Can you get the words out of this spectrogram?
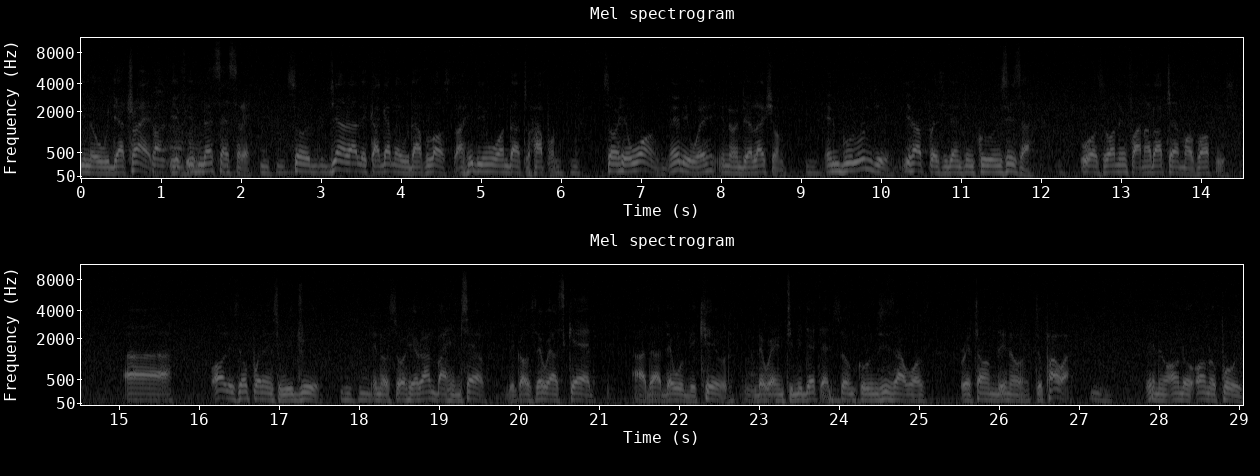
you know, with their tribe, uh -huh. if, if, uh-huh. necessary. Mm -hmm. So generally, Kagame would have lost, and he didn't want that to happen. Mm -hmm. So he won anyway, you know, in the election. Mm -hmm. In Burundi, you have President Nkurunziza, who was running for another term of office. Uh, all his opponents withdrew, mm -hmm. you know, so he ran by himself because they were scared uh, that they would be killed. They were intimidated. So Nkurunziza was returned, you know, to power, you know, un unopposed.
